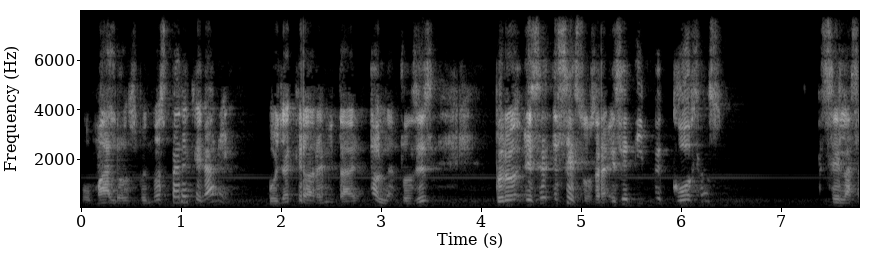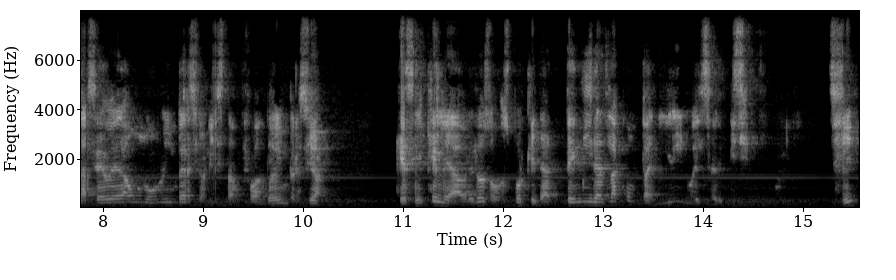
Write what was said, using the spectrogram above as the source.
o malos, pues no espere que gane. Voy a quedar en mitad de tabla. Entonces, pero es, es eso, o sea, ese tipo de cosas se las hace ver a un, un inversionista, un fondo de inversión que es el que le abre los ojos porque ya te miras la compañía y no el servicio. ¿Sí?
